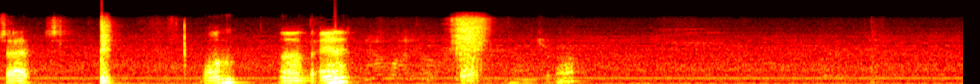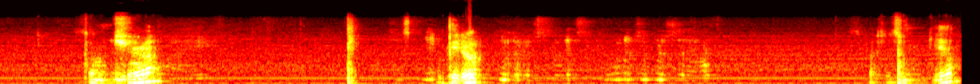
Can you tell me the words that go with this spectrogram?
set one uh, and end. Summon Shura, Okay, doke. special summon Gale,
